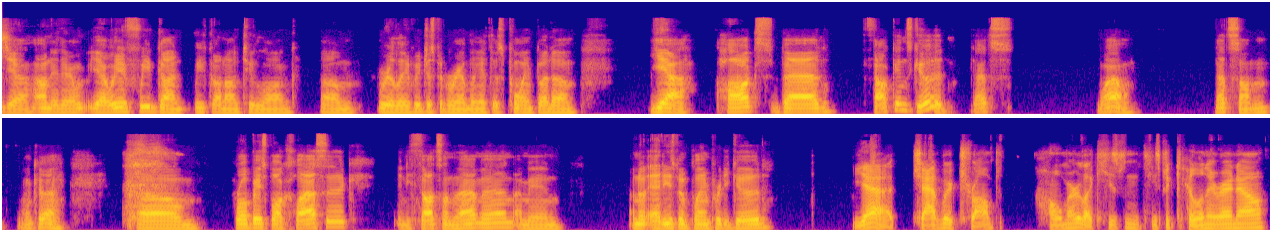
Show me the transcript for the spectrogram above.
Yeah, I don't either. Yeah, we've we've gone we've gone on too long. Um, really, we've just been rambling at this point. But um, yeah, Hawks bad, Falcons good. That's wow, that's something. Okay. Um, World Baseball Classic. Any thoughts on that, man? I mean, I know Eddie's been playing pretty good. Yeah, Chadwick Tromp, Homer, like he's been he's been killing it right now.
